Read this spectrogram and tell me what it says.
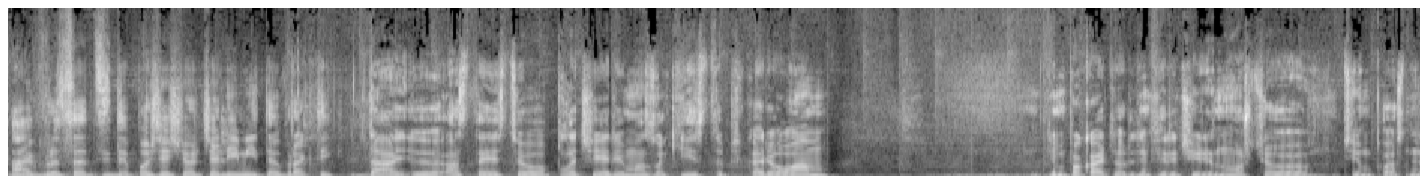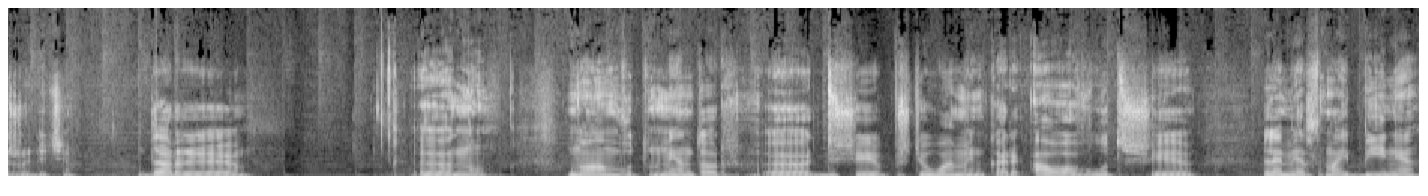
Ai vrut să-ți depășești orice limită, practic. Da, asta este o plăcere mazochistă pe care o am. Din păcate, ori din fericire, nu știu, timpul să ne judece. Dar uh, nu. Nu am avut un mentor, uh, deși știu oameni care au avut și le-a mers mai bine.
